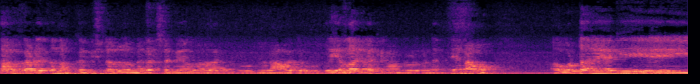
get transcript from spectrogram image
ತಾಲೂಕು ಆಡಳಿತ ನಮ್ಮ ಕಮಿಷನರು ನಗರಸಭೆಯವರು ಆಗಿರ್ಬೋದು ನಾವಾಗಿರ್ಬೋದು ಎಲ್ಲ ಇಲಾಖೆಗಳನ್ನು ಒಳಗೊಂಡಂತೆ ನಾವು ಒಟ್ಟಾರೆಯಾಗಿ ಈ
